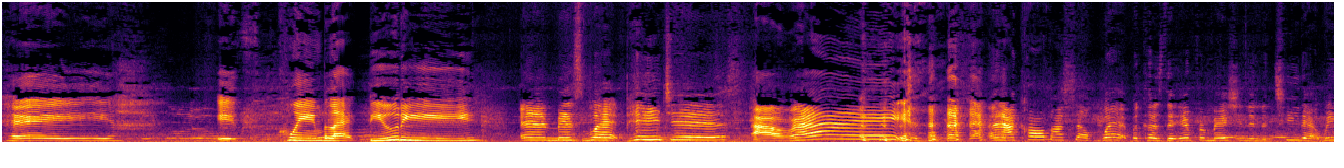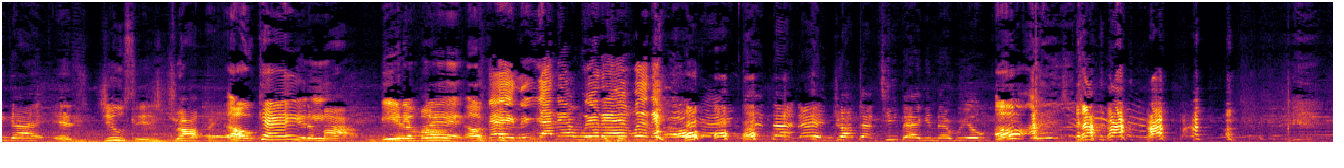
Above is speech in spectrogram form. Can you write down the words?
Hey, it's Queen Black Beauty. and Miss Wet Peaches. All right. And I call myself wet because the information in the tea that we got is juicy, is dropping. okay. Get 'em up. Get, Get up. wet. Okay, they got that wet ass it. Okay, get that, hey, drop that tea bag in there real oh. quick. Oh.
